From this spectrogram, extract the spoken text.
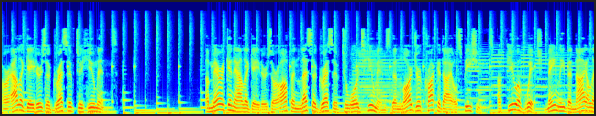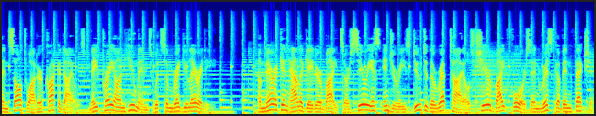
Are alligators aggressive to humans? American alligators are often less aggressive towards humans than larger crocodile species, a few of which, mainly the Nile and saltwater crocodiles, may prey on humans with some regularity. American alligator bites are serious injuries due to the reptile's sheer bite force and risk of infection.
